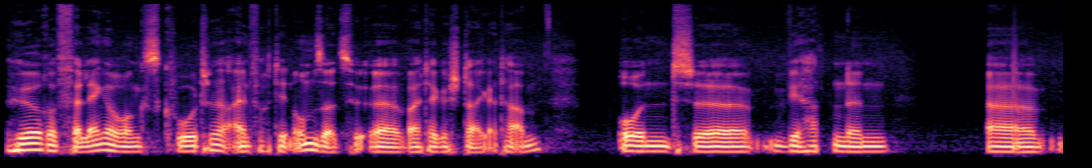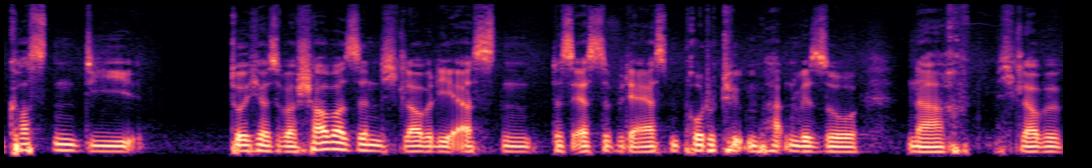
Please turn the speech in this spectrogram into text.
höhere Verlängerungsquote einfach den Umsatz äh, weiter gesteigert haben. Und äh, wir hatten einen, äh, Kosten, die durchaus überschaubar sind. Ich glaube, die ersten, das erste, die ersten Prototypen hatten wir so nach, ich glaube,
